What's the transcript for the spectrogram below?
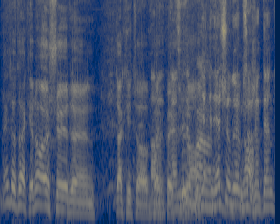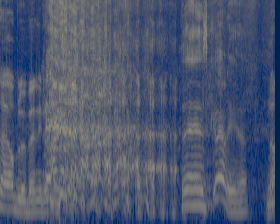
Je to také, no ešte jeden, takýto, Ale ten, no. ne, nečudujem sa, že tento je obľúbený. To je skvelý, no. No.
